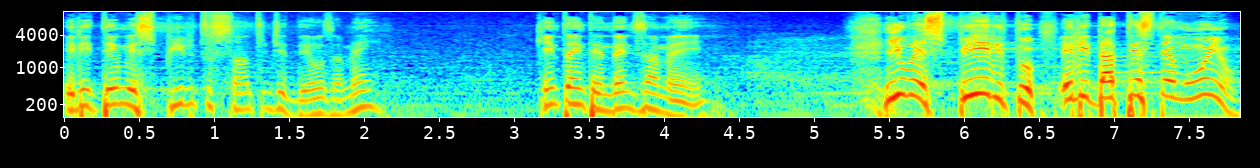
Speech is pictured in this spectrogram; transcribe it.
ele tem o Espírito Santo de Deus, amém? Quem está entendendo diz amém. E o Espírito, ele dá testemunho.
